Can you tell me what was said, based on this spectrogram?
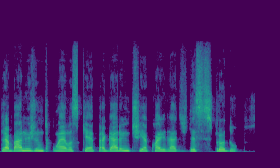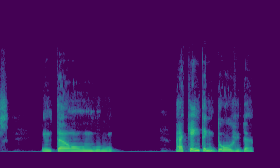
trabalho junto com elas, que é para garantir a qualidade desses produtos. Então, para quem tem dúvida,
